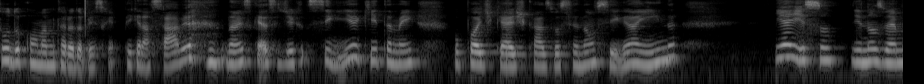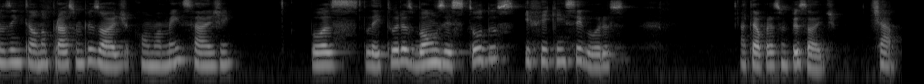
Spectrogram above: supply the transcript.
tudo com o nome Tarô da Pequena Sábia. Não esquece de seguir aqui também o podcast, caso você não siga ainda. E é isso, e nos vemos então no próximo episódio com uma mensagem. Boas leituras, bons estudos e fiquem seguros. Até o próximo episódio. Tchau!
